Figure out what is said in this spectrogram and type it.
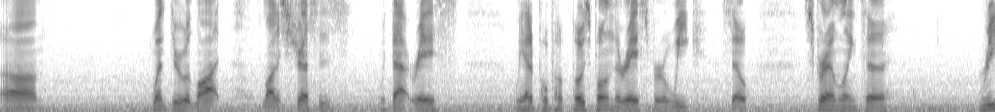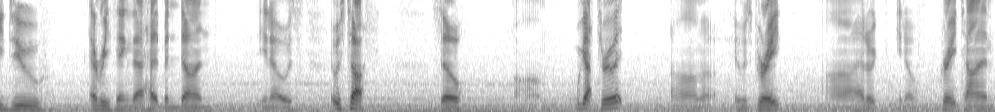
um, went through a lot, a lot of stresses with that race. We had to po- postpone the race for a week, so scrambling to redo everything that had been done. You know, it was it was tough. So um, we got through it. Um, it was great. Uh, I had a you know great time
